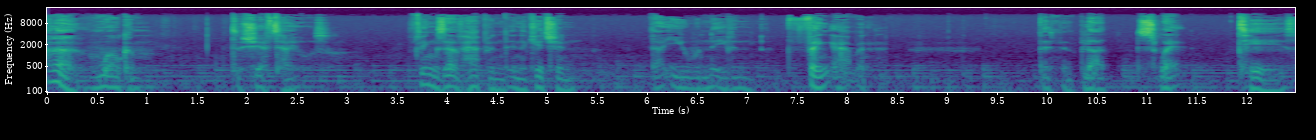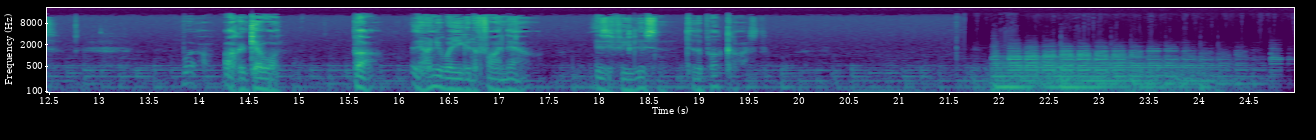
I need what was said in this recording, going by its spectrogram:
Hello and welcome to Chef Tales. Things that have happened in the kitchen that you wouldn't even think happened. There's been blood, sweat, tears. Well, I could go on, but the only way you're going to find out is if you listen to the podcast.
